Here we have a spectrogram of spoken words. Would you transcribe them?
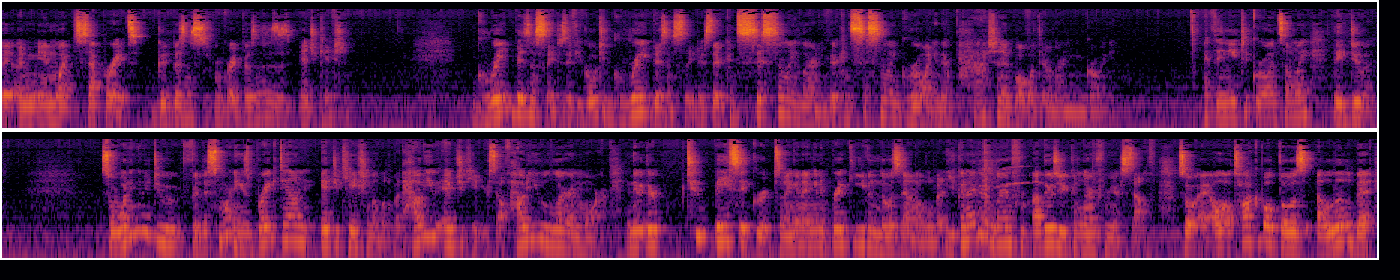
Uh, in, in what separates good businesses from great businesses is education. Great business leaders, if you go to great business leaders, they're consistently learning, they're consistently growing, and they're passionate about what they're learning and growing in. If they need to grow in some way, they do it. So, what I'm going to do for this morning is break down education a little bit. How do you educate yourself? How do you learn more? And there, there are two basic groups, and I'm going, to, I'm going to break even those down a little bit. You can either learn from others or you can learn from yourself. So, I'll, I'll talk about those a little bit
